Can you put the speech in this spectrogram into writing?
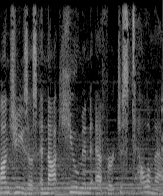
on Jesus and not human effort. Just tell Him that.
